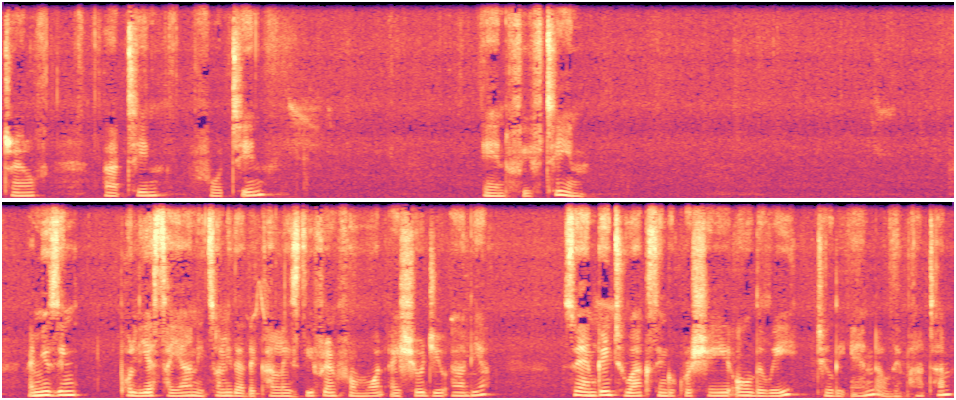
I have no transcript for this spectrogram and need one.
12, 13, 14, and 15. I'm using polyester yarn, it's only that the color is different from what I showed you earlier. So I'm going to work single crochet all the way till the end of the pattern.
